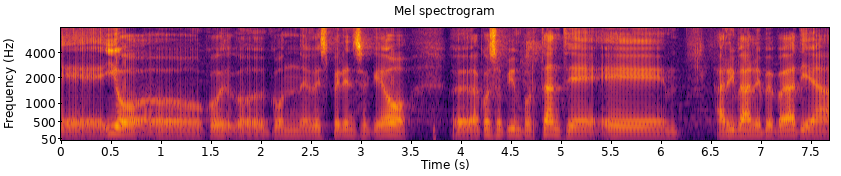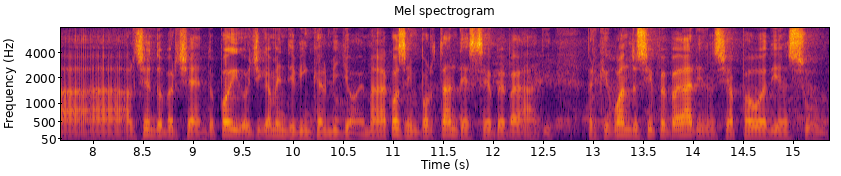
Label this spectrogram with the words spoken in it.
E io con l'esperienza che ho eh, la cosa più importante è arrivare preparati a, al 100%, poi logicamente vinca il migliore, ma la cosa importante è essere preparati, perché quando si è preparati non si ha paura di nessuno.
